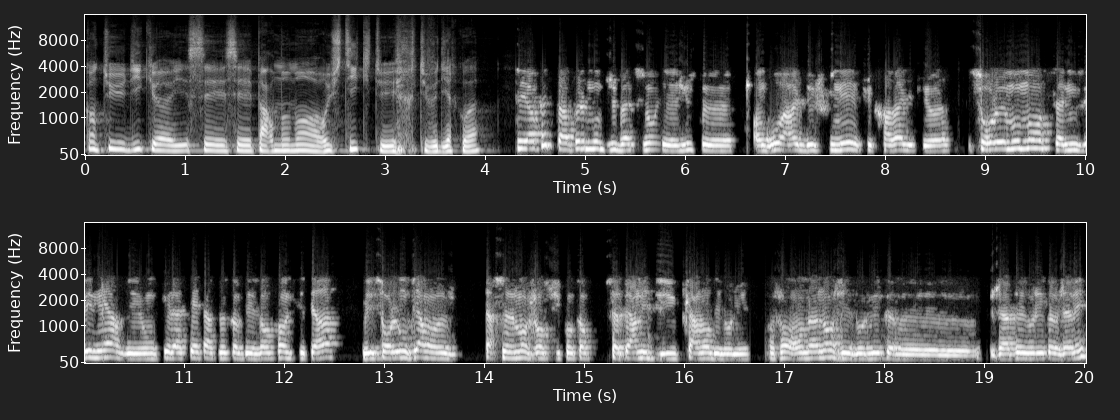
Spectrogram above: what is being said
Quand tu dis que c'est par moments rustique, tu, tu veux dire quoi? C'est en fait c'est un peu le monde du bâtiment. C'est juste euh, en gros arrête de chouiner et tu travailles et puis voilà. Sur le moment ça nous énerve et on fait la tête un peu comme des enfants etc. Mais sur le long terme personnellement j'en suis content. Ça permet clairement d'évoluer. Franchement en un an j'ai évolué comme euh, j'ai un peu évolué comme jamais.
